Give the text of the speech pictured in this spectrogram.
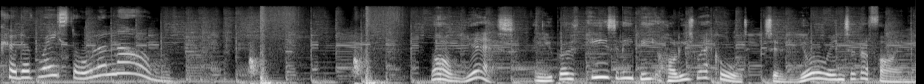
could have raced all along. Oh yes, and you both easily beat Holly's record, so you're into the final.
